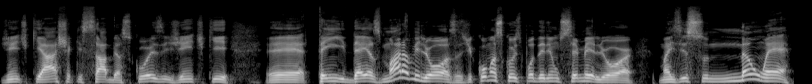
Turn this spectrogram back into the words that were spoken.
gente que acha que sabe as coisas e gente que é, tem ideias maravilhosas de como as coisas poderiam ser melhor, mas isso não é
